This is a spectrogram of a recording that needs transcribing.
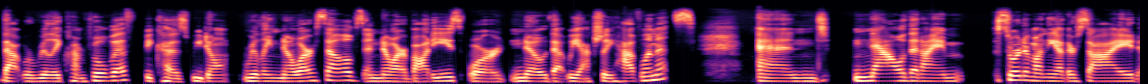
that we're really comfortable with because we don't really know ourselves and know our bodies or know that we actually have limits. And now that I'm sort of on the other side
